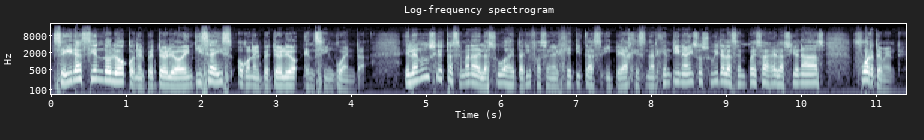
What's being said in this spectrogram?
seguirá haciéndolo con el petróleo a 26 o con el petróleo en 50. El anuncio esta semana de las subas de tarifas energéticas y peajes en Argentina hizo subir a las empresas relacionadas fuertemente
